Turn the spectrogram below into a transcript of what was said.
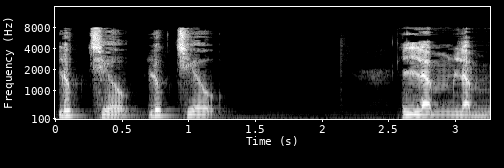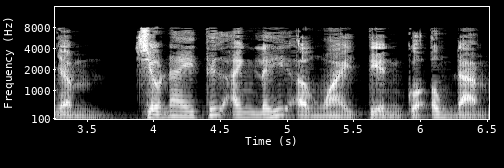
Lúc chiều lúc chiều. Lầm lầm nhầm, chiều nay thứ anh lấy ở ngoài tiền của ông đảm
